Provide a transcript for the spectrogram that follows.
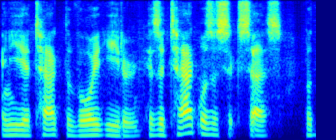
and he attacked the Void Eater. His attack was a success, but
